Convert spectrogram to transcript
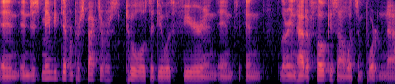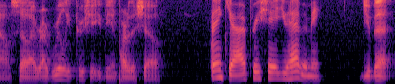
And, and just maybe different perspectives, tools to deal with fear and, and, and learning how to focus on what's important now. So I, I really appreciate you being part of the show. Thank you. I appreciate you having me. You bet.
